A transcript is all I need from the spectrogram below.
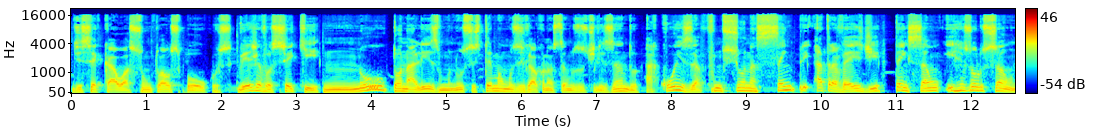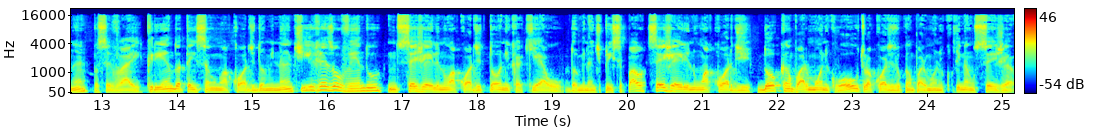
dissecar o assunto aos poucos. Veja você que no tonalismo, no sistema musical que nós estamos utilizando, a coisa funciona sempre através de tensão e resolução, né? Você vai criando a tensão no acorde dominante e resolvendo, seja ele no acorde tônica, que é o dominante principal, seja ele num acorde do campo harmônico, outro acorde do campo harmônico que não seja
